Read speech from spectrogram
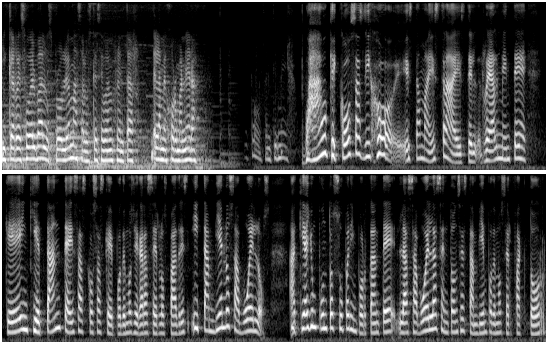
y que resuelva los problemas a los que se va a enfrentar de la mejor manera. Wow, qué cosas dijo esta maestra. Este, realmente qué inquietante esas cosas que podemos llegar a ser los padres y también los abuelos. Aquí hay un punto súper importante. Las abuelas entonces también podemos ser factor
